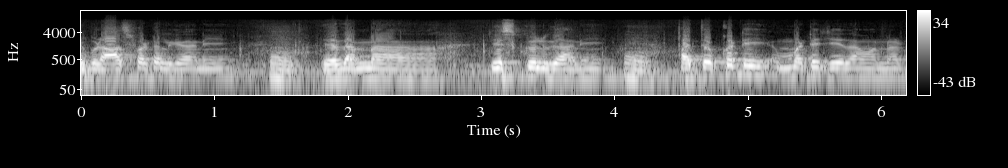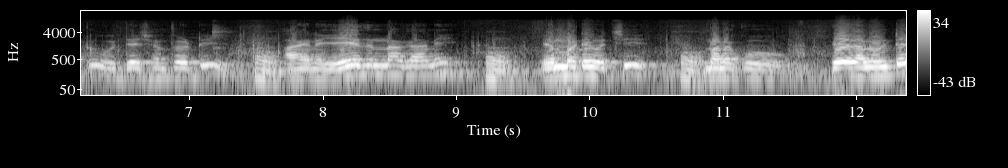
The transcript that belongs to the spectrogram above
ఇప్పుడు హాస్పిటల్ కానీ ఏదన్నా స్కూల్ కానీ. ప్రతి ఒక్కటి ఎమ్మటే చేద్దామన్నట్టు ఉద్దేశంతో ఆయన ఏది ఉన్నా కానీ. ఎమ్మటే వచ్చి మనకు ఏదైనా ఉంటే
